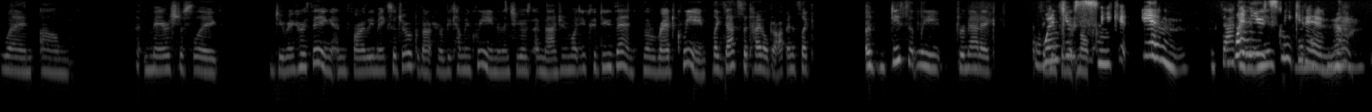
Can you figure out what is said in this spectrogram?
when um Mare's just like, doing her thing, and Farley makes a joke about her becoming queen, and then she goes, "Imagine what you could do then, the Red Queen." Like that's the title drop, and it's like a decently dramatic. When you moment. sneak it in. Exactly. When you sneak it so much more. in.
